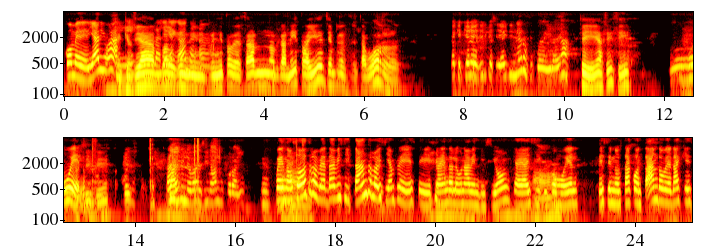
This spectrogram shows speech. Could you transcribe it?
come de diario. Ah, Y que hacía la un, ah. puñito de sal, unos granitos ahí, siempre el sabor. Es que quiere decir que si hay dinero se puede ir allá. Sí, así sí. bueno, Sí, sí. Jairi le va a decir algo por ahí. Pues Ah, nosotros, ¿verdad? Visitándolo y siempre este, trayéndole una bendición, que así Ah. como él este, nos está contando, ¿verdad? Que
